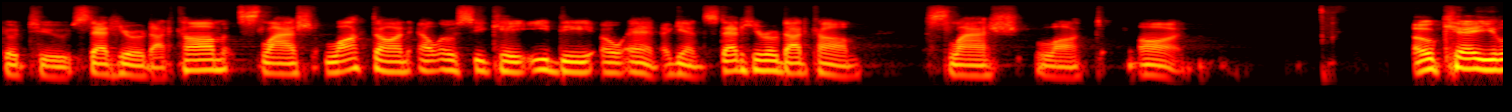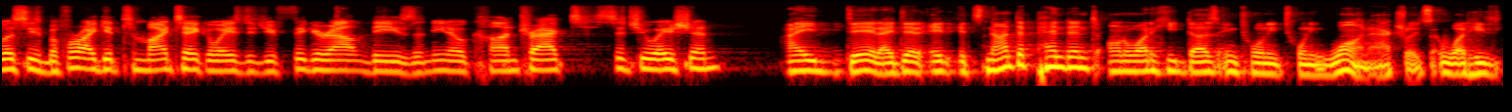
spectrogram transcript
Go to stathero.com slash locked on, L O C K E D O N. Again, stathero.com slash locked on. Okay, Ulysses, before I get to my takeaways, did you figure out the Zunino contract situation? I did. I did. It, it's not dependent on what he does in 2021, actually. It's what he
